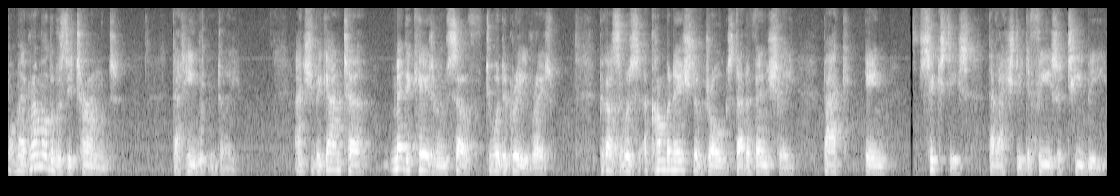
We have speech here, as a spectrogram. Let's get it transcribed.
But my grandmother was determined that he wouldn't die. And she began to medicate him himself to a degree, right? Because there was a combination of drugs that eventually, back in 60s, that actually defeated TB.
